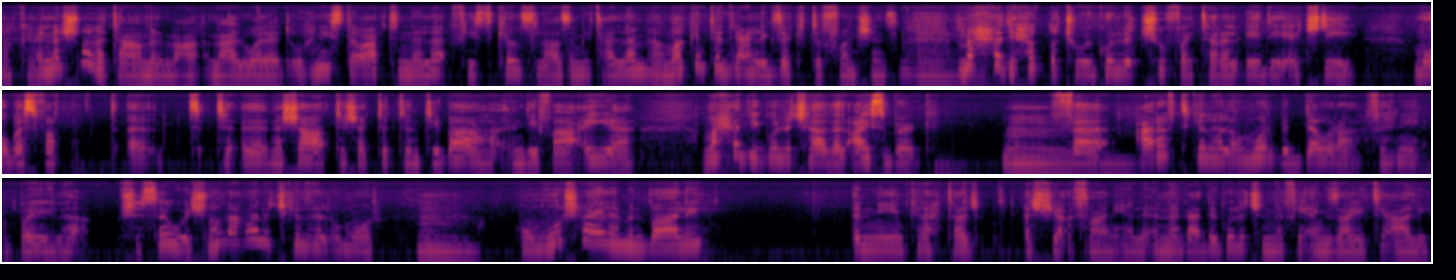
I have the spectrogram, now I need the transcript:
أوكي. إنه شلون أتعامل مع مع الولد؟ وهني استوعبت إنه لا في skills لازم يتعلمها. ما كنت أدري عن ال executive functions. ما حد يحطك ويقول لك شوفي ترى ال ADHD مو بس فقط نشاط تشتت انتباه اندفاعية. ما حد يقول لك هذا ال iceberg مم. فعرفت كل هالأمور بالدورة فهني أبي لا وش أسوي شلون أعالج كل هالأمور مم. ومو شايلة من بالي إني يمكن أحتاج أشياء ثانية لأن قاعدة أقول لك إنه في anxiety عالي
